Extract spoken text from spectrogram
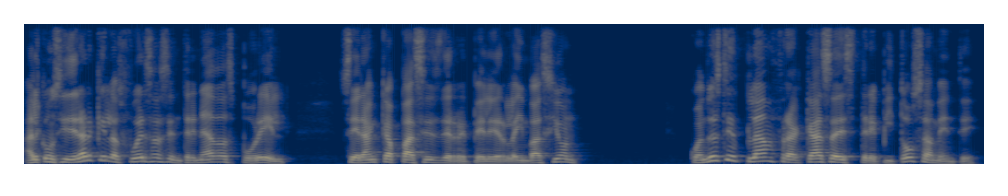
al considerar que las fuerzas entrenadas por él serán capaces de repeler la invasión. Cuando este plan fracasa estrepitosamente,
